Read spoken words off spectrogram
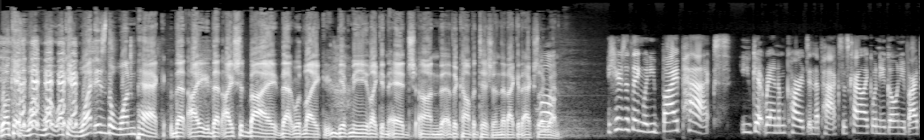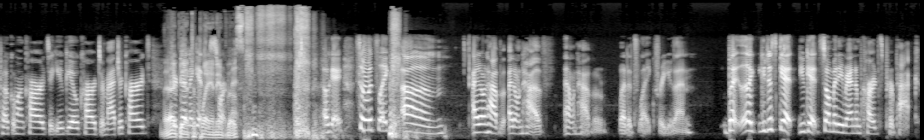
Well, okay. What, what? Okay. What is the one pack that I that I should buy that would like give me like an edge on the, the competition that I could actually Well, win? Here's the thing when you buy packs, you get random cards in the packs. It's kind of like when you go and you buy Pokemon cards or Yu Gi Oh cards or Magic cards. I've you're going yet to get play an any of assortment. those. Okay, so it's like um, I don't have, I don't have, I don't have a, what it's like for you then. But like you just get you get so many random cards per pack.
